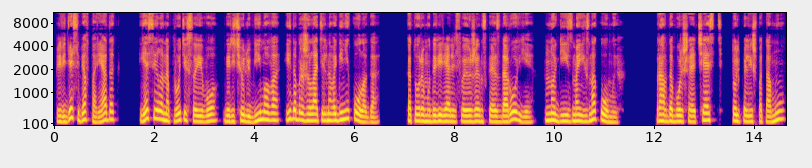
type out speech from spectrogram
Приведя себя в порядок, я села напротив своего горячо любимого и доброжелательного гинеколога, которому доверяли свое женское здоровье многие из моих знакомых. Правда, большая часть только лишь потому,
